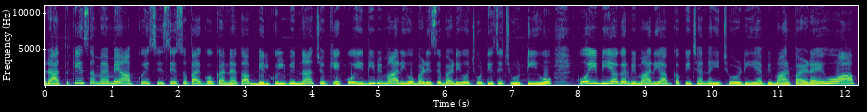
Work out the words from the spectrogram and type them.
रात के समय में आपको इस विशेष उपाय को करना है तो आप बिल्कुल भी ना चुके। कोई भी बीमारी हो, बड़ी से बड़ी हो, छोटी से छोटी हो, कोई भी अगर बीमारी आपका पीछा नहीं छोड़ रही है, बीमार पड़ रहे हो आप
